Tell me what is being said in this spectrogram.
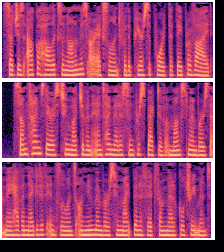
such as Alcoholics Anonymous, are excellent for the peer support that they provide, sometimes there is too much of an anti medicine perspective amongst members that may have a negative influence on new members who might benefit from medical treatment.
